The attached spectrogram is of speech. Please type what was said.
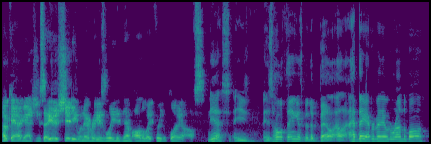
Okay, I got you. So he was shitty whenever he was leading them all the way through the playoffs. Yes, he his whole thing has been to bail. out- Have they ever been able to run the ball?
